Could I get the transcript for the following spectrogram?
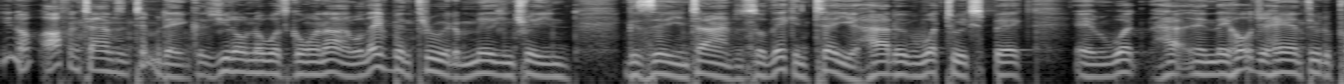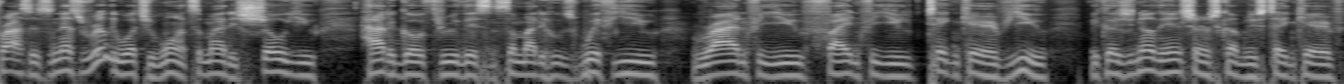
you know, oftentimes intimidating because you don't know what's going on. Well, they've been through it a million trillion gazillion times, and so they can tell you how to what to expect and what how, and they hold your hand through the process, and that's really what you want. Somebody to show you how to go through this, and somebody who's with you, riding for you, fighting for you, taking care of you, because you know the insurance company is taking care of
